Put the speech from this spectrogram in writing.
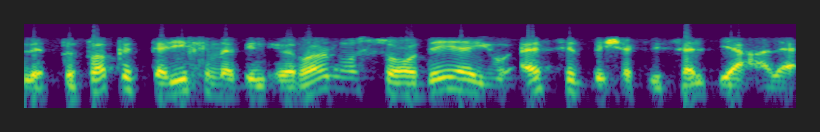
الاتفاق التاريخي ما بين إيران والسعودية يؤثر بشكل سلبي على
